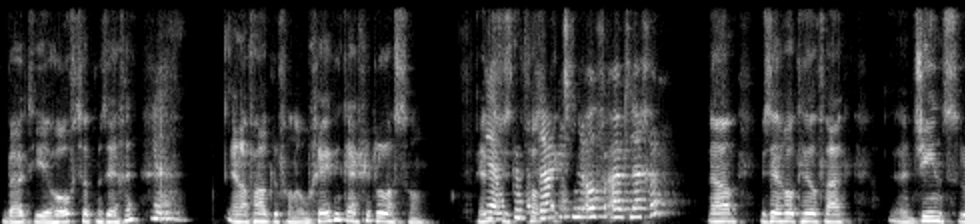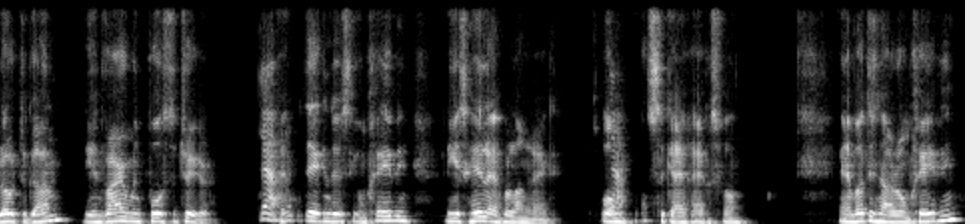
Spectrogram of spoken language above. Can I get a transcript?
buiten je hoofd, zou ik maar zeggen. Ja. En afhankelijk van de omgeving krijg je er last van. Ja, ja dus kun je daar iets meer over uitleggen? Nou, we zeggen ook heel vaak, uh, genes load the gun, the environment pulls the trigger. Ja. dat betekent dus die omgeving, die is heel erg belangrijk om ja. last te krijgen ergens van. En wat is nou de omgeving?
